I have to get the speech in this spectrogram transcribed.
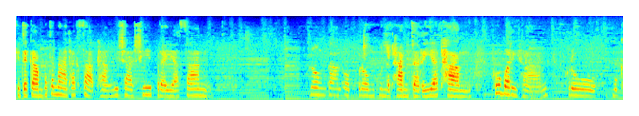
กิจกรรมพัฒนาทักษะทางวิชาชีพระยะสั้น โครงการอบรมคุณธรรมจริยธรรม ผู้บริหาร ครู บุค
